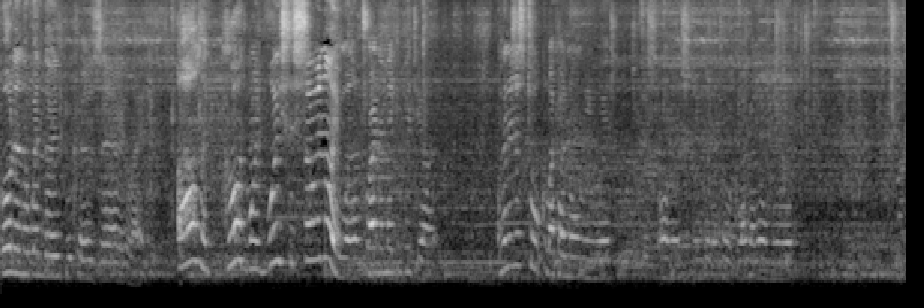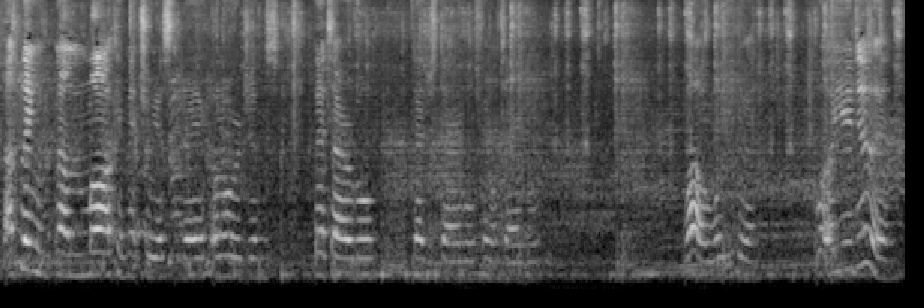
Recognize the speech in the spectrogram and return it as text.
Born in the windows because they're like. Oh my god, my voice is so annoying when I'm trying to make a video. I'm gonna just talk like I normally would. Just honestly, I'm gonna talk like I normally would. I was playing with um, Mark and Mitchell yesterday on Origins. They're terrible. They're just terrible. Full on terrible. Wow, what are you doing? What are you doing?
